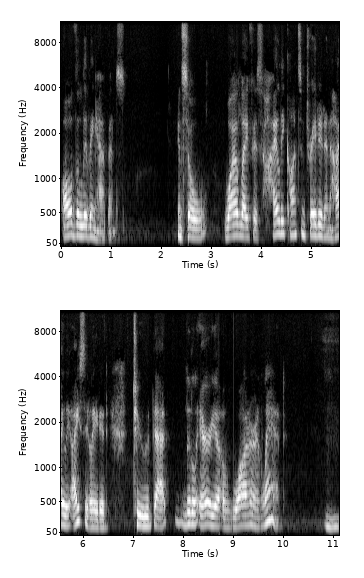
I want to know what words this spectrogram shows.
all the living happens. And so wildlife is highly concentrated and highly isolated to that little area of water and land. Mm-hmm.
